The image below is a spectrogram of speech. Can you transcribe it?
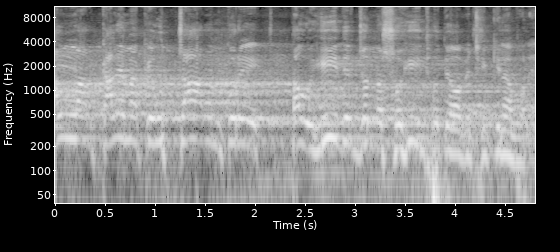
আল্লাহর কালেমাকে উচ্চারণ করে তাও ঈদের জন্য শহীদ হতে হবে, ঠিক কিনা বলে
